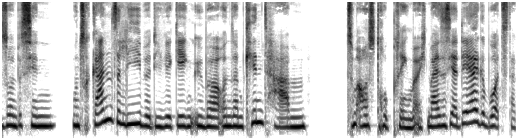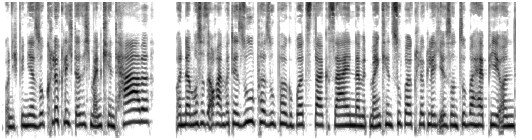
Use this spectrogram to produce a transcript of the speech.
so ein bisschen unsere ganze Liebe, die wir gegenüber unserem Kind haben, zum Ausdruck bringen möchten, weil es ist ja der Geburtstag und ich bin ja so glücklich, dass ich mein Kind habe. Und dann muss es auch einfach der super, super Geburtstag sein, damit mein Kind super glücklich ist und super happy. Und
